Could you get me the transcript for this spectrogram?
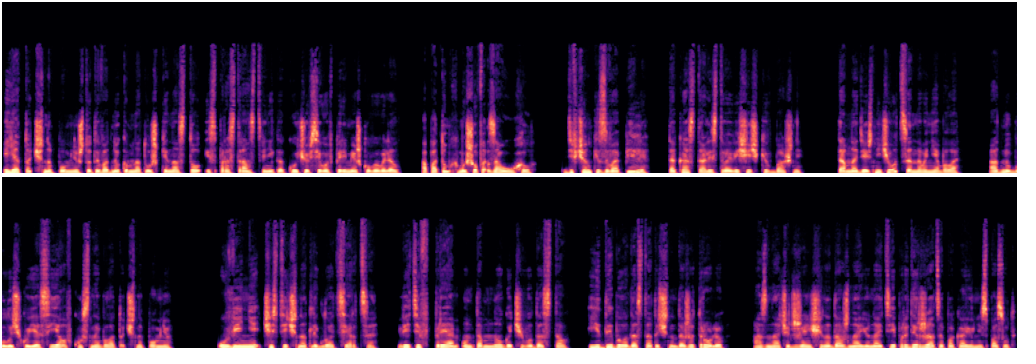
И я точно помню, что ты в одной комнатушке на стол из пространственника кучу всего вперемешку вывалил, а потом Хмышов заухал. Девчонки завопили, так и остались твои вещички в башне. Там, надеюсь, ничего ценного не было, Одну булочку я съел, вкусная была, точно помню. У Винни частично отлегло от сердца, ведь и впрямь он там много чего достал, и еды было достаточно даже троллю, а значит, женщина должна ее найти и продержаться, пока ее не спасут.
